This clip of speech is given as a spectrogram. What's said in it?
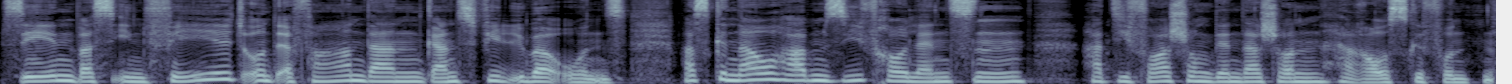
sehen, was ihnen fehlt und erfahren dann ganz viel über uns. Was genau haben Sie, Frau Lenzen, hat die Forschung denn da schon herausgefunden?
